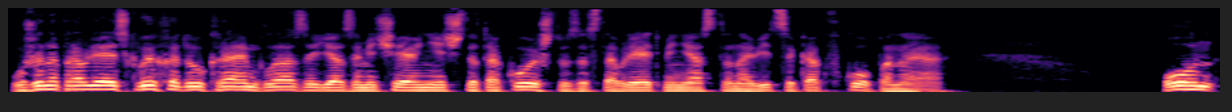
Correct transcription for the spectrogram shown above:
Уже направляясь к выходу, краем глаза я замечаю нечто такое, что заставляет меня остановиться как вкопанное. Он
